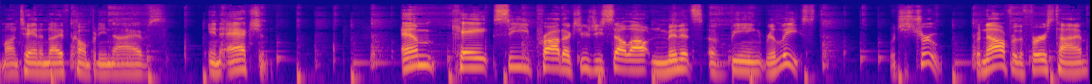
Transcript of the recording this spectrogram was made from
Montana Knife Company knives in action. MKC products usually sell out in minutes of being released, which is true. But now, for the first time,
